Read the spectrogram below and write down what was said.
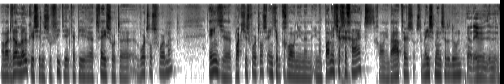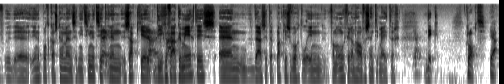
Maar wat wel leuk is in de vide, ik heb hier twee soorten wortels voor me. Eentje plakjeswortels, eentje heb ik gewoon in een, in een pannetje gegaard. Gewoon in water, zoals de meeste mensen dat doen. Ja, in de podcast kunnen mensen het niet zien. Het zit in een zakje ja, die gevacumeerd is. En daar zit een plakjeswortel in van ongeveer een halve centimeter ja. dik. Klopt, ja.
